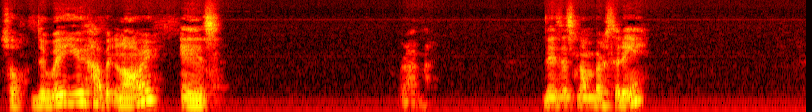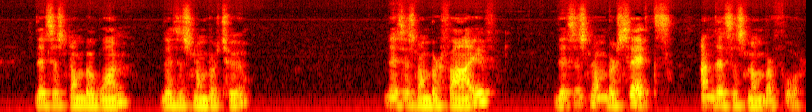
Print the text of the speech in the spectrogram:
So the way you have it now is right. This is number three. This is number one. This is number two. This is number five. This is number six. And this is number four.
